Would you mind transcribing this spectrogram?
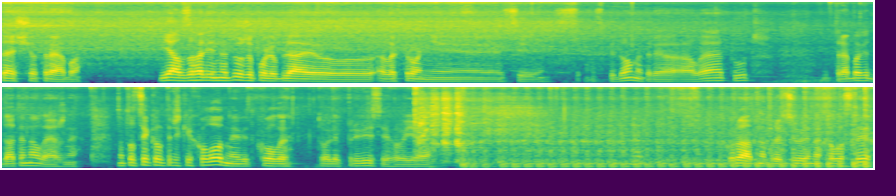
те, що треба. Я взагалі не дуже полюбляю електронні ці спідометри, але тут треба віддати належне. Мотоцикл трішки холодний, відколи Толік привіз його, я акуратно працюю на холостих.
